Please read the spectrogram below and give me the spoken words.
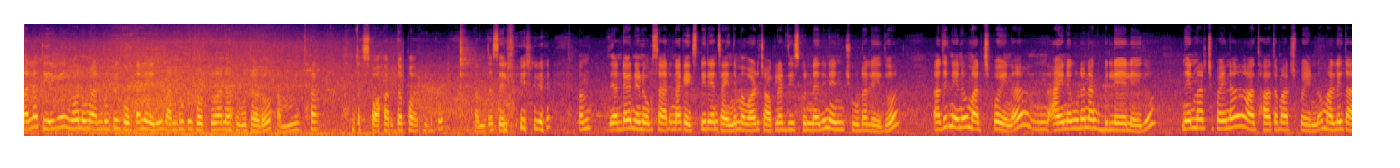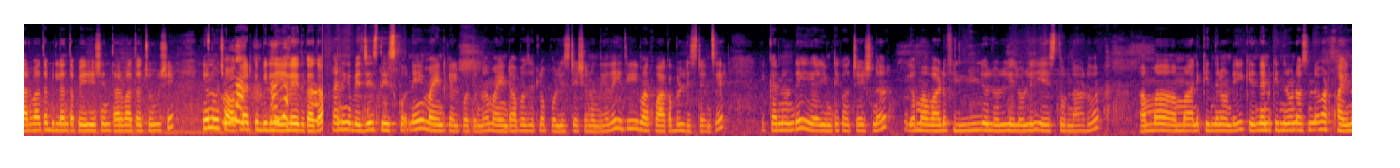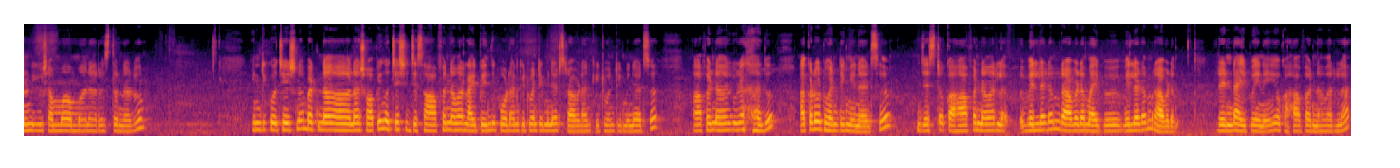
మళ్ళీ తిరిగి ఇగో నువ్వు వన్ రూపీ కొట్టలేదు వన్ రూపీ కొట్టు అని అడుగుతాడు. అంత అంత స్వార్థపరుడు అంత సెల్ఫిష్ అంటే నేను ఒకసారి నాకు ఎక్స్పీరియన్స్ అయింది. మా వాడు చాక్లెట్ తీసుకున్నది నేను చూడలేదు. అది నేను మర్చిపోయినా. ఆయన కూడా నాకు బిల్ వేయలేదు. నేను మర్చిపోయినా ఆ తాత మర్చిపోయిండు. మళ్ళీ తర్వాత బిల్ అంతా పే చేసిన తర్వాత చూసి ఇక నువ్వు చాక్లెట్కి బిల్ వేయలేదు కదా? అని వెజ్జెస్ తీసుకొని మా ఇంటికి వెళ్ళిపోతున్నా. మా ఇంటి ఆపోజిట్లో పోలీస్ స్టేషన్ ఉంది కదా ఇది మాకు వాకబుల్ డిస్టెన్సే. ఇక్కడ నుండి ఇక ఇంటికి వచ్చేసిన. ఇక మా వాడు ఫుల్ లొల్లి లొల్లి చేస్తున్నాడు. అమ్మ అమ్మ అని కింద నుండి నేను కింద నుండి వస్తుండే వాడు పైనుండి చూసి అమ్మ అమ్మ అని అరుస్తున్నాడు. ఇంటికి వచ్చేసిన బట్ నా నా షాపింగ్ వచ్చేసి జస్ట్ హాఫ్ అన్ అవర్లో అయిపోయింది పోవడానికి ట్వంటీ మినిట్స్ రావడానికి twenty minutes. Half an hour కూడా కాదు అక్కడ ట్వంటీ మినిట్స్. జస్ట్ ఒక హాఫ్ అన్ అవర్లో వెళ్ళడం రావడం అయిపోయి వెళ్ళడం రావడం రెండు అయిపోయినాయి ఒక హాఫ్ అన్ అవర్లో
